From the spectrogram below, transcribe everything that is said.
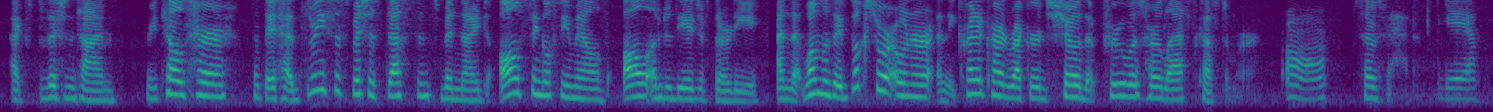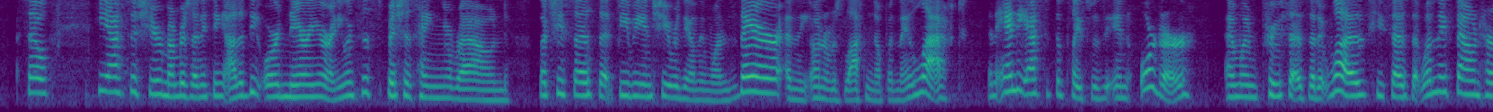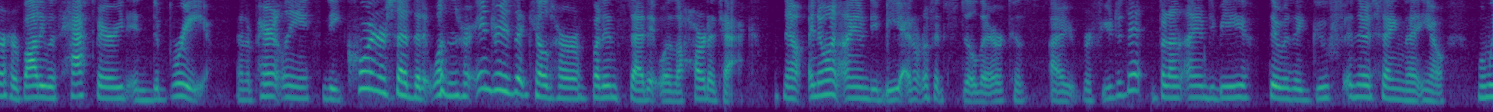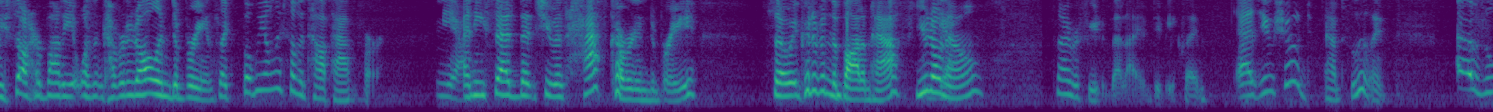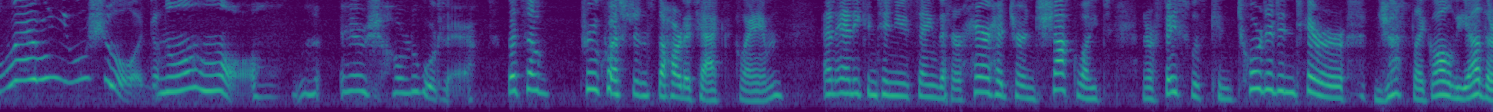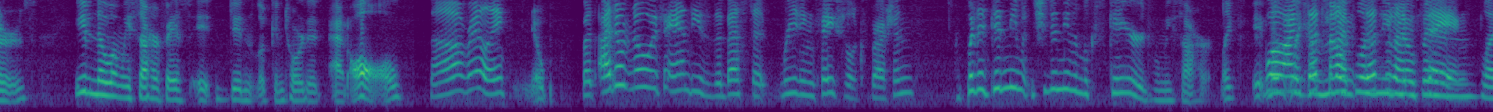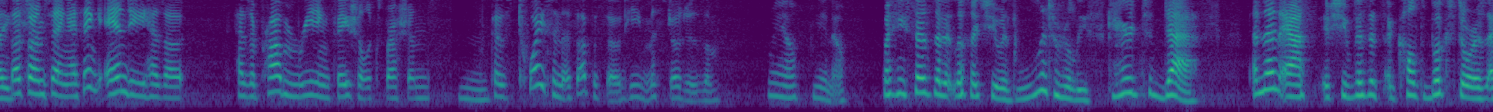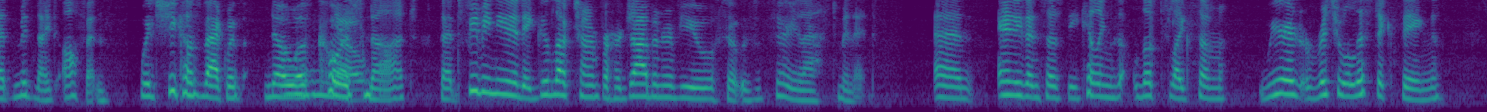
exposition time, where he tells her that they've had three suspicious deaths since midnight, all single females, all under the age of 30, and that one was a bookstore owner, and the credit card records show that Prue was her last customer. Aw. So sad. Yeah. So he asks if she remembers anything out of the ordinary or anyone suspicious hanging around, but she says that Phoebe and she were the only ones there, and the owner was locking up when they left. And Andy asks if the place was in order, and when Prue says that it was, he says that when they found her, her body was half buried in debris. And apparently, the coroner said that it wasn't her injuries that killed her, but instead it was a heart attack. Now, I know on IMDb, I don't know if it's still there because I refuted it, but on IMDb, there was a goof in there saying that, you know, when we saw her body, it wasn't covered at all in debris. And it's like, but we only saw the top half of her. Yeah. And he said that she was half covered in debris, so it could have been the bottom half. You don't Yeah. know. So I refuted that IMDb claim. As you should. Absolutely. As well you should. No, absolutely. But so Prue questions the heart attack claim, and Andy continues saying that her hair had turned shock white and her face was contorted in terror, just like all the others. Even though when we saw her face, it didn't look contorted at all. Not really. Nope. But I don't know if Andy's the best at reading facial expressions. But it didn't even. She didn't even look scared when we saw her. Like it Well, was like her that's what mouth I'm- wasn't that's what even I'm open. saying. Like That's what I'm saying. I think Andy has a has a problem reading facial expressions Hmm. because twice in this episode he misjudges them. Well, you know. But he says that it looked like she was literally scared to death, and then asks if she visits occult bookstores at midnight often. Which she comes back with, no, of Mm, course no. not. That Phoebe needed a good luck charm for her job interview, so it was very last minute. And Andy then says the killings looked like some weird ritualistic thing,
